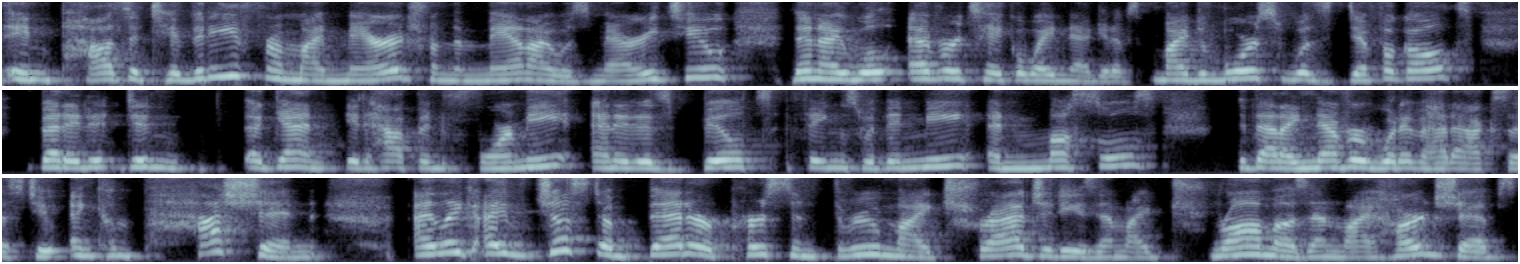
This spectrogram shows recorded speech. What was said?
in positivity from my marriage, from the man I was married to, than I will ever take away negatives. My divorce was difficult, but it, it, didn't, again, it happened for me and it has built things within me and muscles that I never would have had access to. And compassion, I like, I've just a better person through my tragedies and my traumas and my hardships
